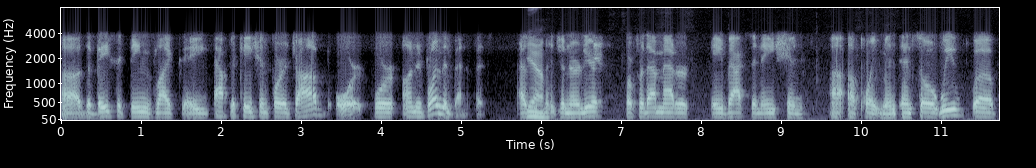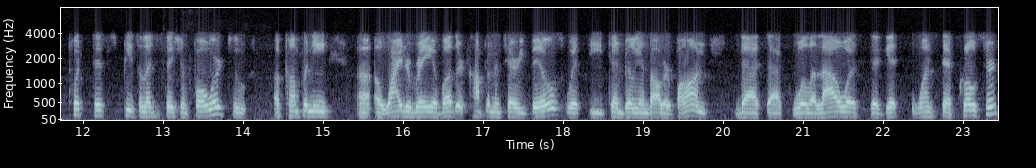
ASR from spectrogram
uh, the basic things like a application for a job or for unemployment benefits, as yeah. mentioned earlier, or for that matter, a vaccination uh, appointment. And so we've uh, put this piece of legislation forward to accompany uh, a wide array of other complementary bills with the $10 billion bond that uh, will allow us to get one step closer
